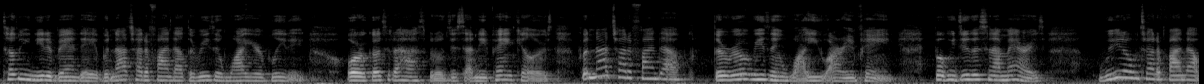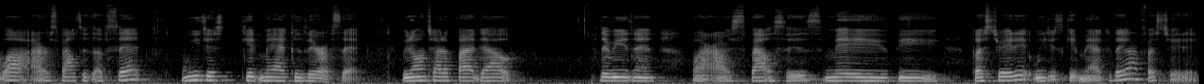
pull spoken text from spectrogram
tell me you need a band aid, but not try to find out the reason why you're bleeding? Or go to the hospital just, I need painkillers, but not try to find out the real reason why you are in pain. But we do this in our marriage. We don't try to find out why our spouse is upset. We just get mad because they're upset. We don't try to find out the reason why our spouses may be frustrated, we just get mad because they are frustrated.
